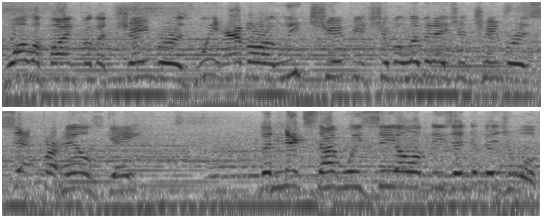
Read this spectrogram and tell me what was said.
qualifying for the Chamber as we have our Elite Championship Elimination Chamber is set for Hell's Gate. The next time we see all of these individuals,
